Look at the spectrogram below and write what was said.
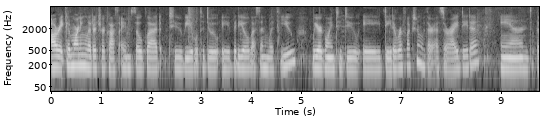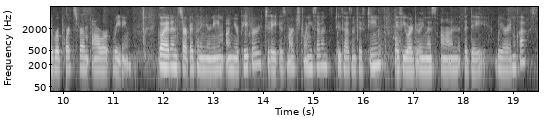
All right, good morning, literature class. I am so glad to be able to do a video lesson with you. We are going to do a data reflection with our SRI data and the reports from our reading. Go ahead and start by putting your name on your paper. Today is March 27th, 2015, if you are doing this on the day we are in class.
